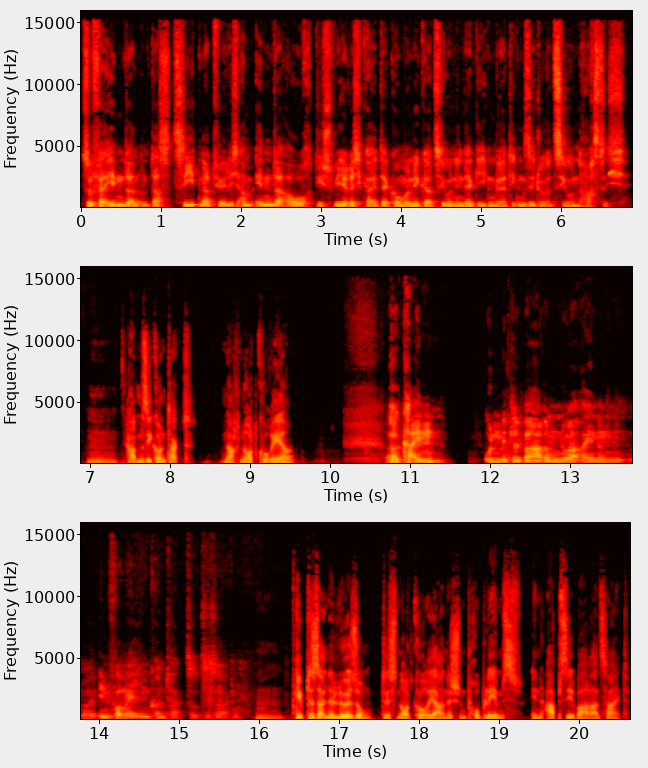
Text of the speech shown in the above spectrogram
zu verhindern. Und das zieht natürlich am Ende auch die Schwierigkeit der Kommunikation in der gegenwärtigen Situation nach sich. Hm. Haben Sie Kontakt nach Nordkorea? Äh, kein unmittelbaren, nur einen äh, informellen Kontakt sozusagen. Hm. Gibt es eine Lösung des nordkoreanischen Problems in absehbarer Zeit?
